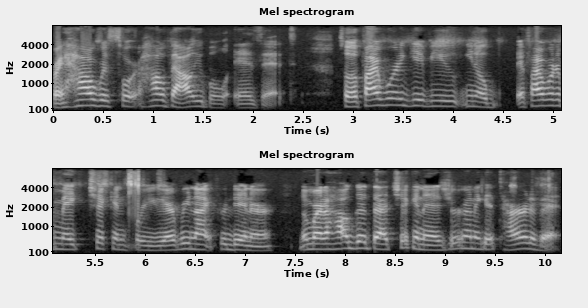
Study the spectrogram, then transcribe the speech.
right? How resort, how valuable is it? So if I were to give you, you know, if I were to make chicken for you every night for dinner, no matter how good that chicken is, you're going to get tired of it.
